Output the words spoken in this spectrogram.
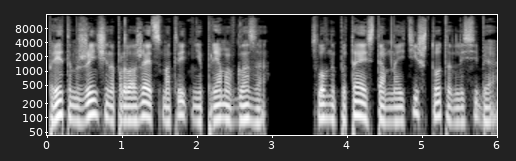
При этом женщина продолжает смотреть мне прямо в глаза, словно пытаясь там найти что-то для себя.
